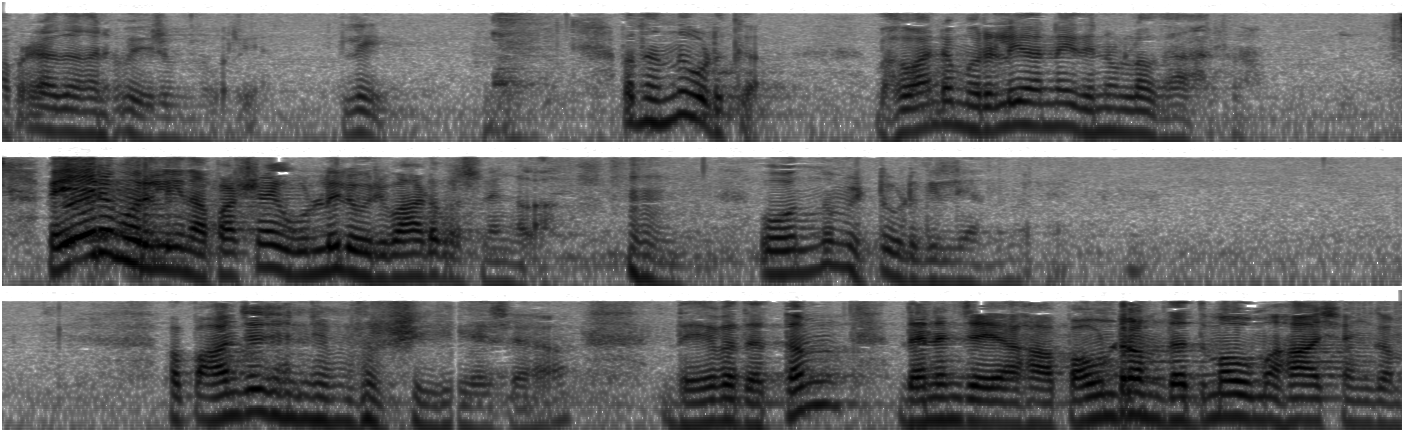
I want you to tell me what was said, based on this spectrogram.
അപ്പോഴത് അങ്ങനെ വരും എന്ന് പറയാം. അല്ലേ അപ്പൊ നിന്ന് കൊടുക്കുക. ഭഗവാന്റെ മുരളി തന്നെ ഇതിനുള്ള ഉദാഹരണം. പേര് മുരളി എന്നാ പക്ഷേ ഉള്ളിൽ ഒരുപാട് പ്രശ്നങ്ങളാണ് ഒന്നും വിട്ടുകൊടുക്കില്ല എന്ന്. അപ്പൊ പാഞ്ചജന്യം ഋഷികേശ ദേവദത്തം ധനഞ്ജയ പൗണ്ട്രം ദദ്മൗ മഹാശങ്കം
